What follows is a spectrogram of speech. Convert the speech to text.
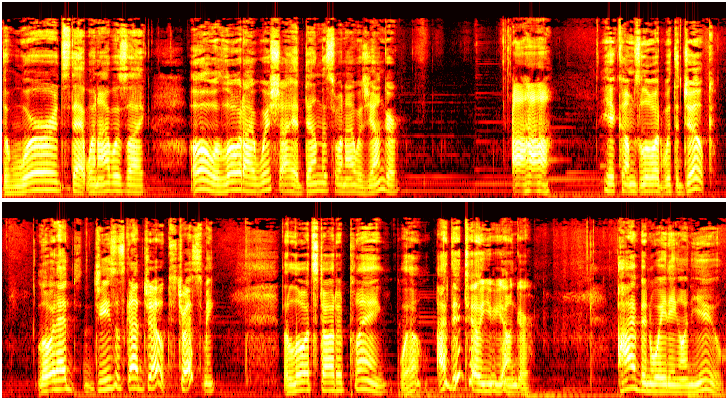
the words that when I was like, "Oh, Lord, I wish I had done this when I was younger." Aha. Here comes Lord with the joke. Lord had Jesus got jokes, trust me. The Lord started playing. Well, I did tell you younger. I've been waiting on you.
